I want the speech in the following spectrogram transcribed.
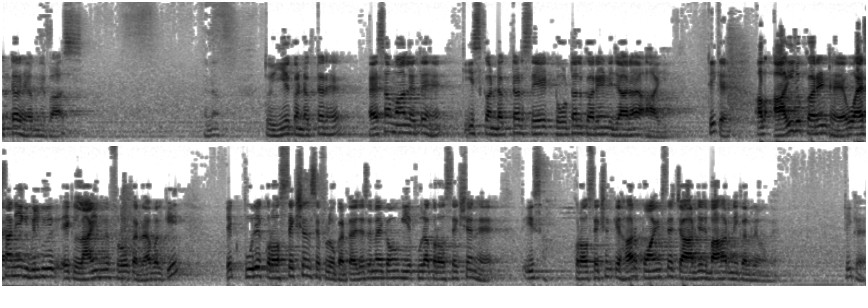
कंडक्टर है अपने पास, है ना? तो ये कंडक्टर है। ऐसा मान लेते हैं कि इस कंडक्टर से टोटल करंट जा रहा है आई ठीक है? अब आई जो करंट है, वो ऐसा नहीं है कि बिल्कुल एक लाइन में फ्लो कर रहा है, बल्कि एक पूरे क्रॉस सेक्शन से फ्लो करता है। जैसे मैं कहूँ कि ये पूरा क्रॉस सेक्शन है तो इस क्रॉस सेक्शन के हर पॉइंट से चार्जेज बाहर निकल रहे होंगे, ठीक है?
